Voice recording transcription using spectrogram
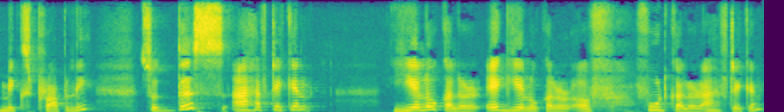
mixed properly. So this I have taken yellow color, egg yellow color of food color I have taken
